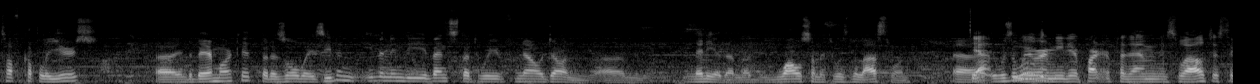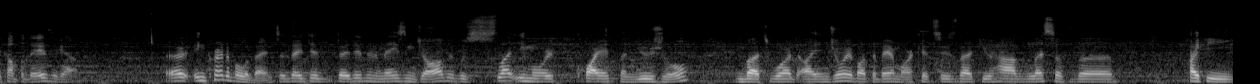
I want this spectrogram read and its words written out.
tough couple of years uh, in the bear market, but as always, even even in the events that we've now done, um, many of them, uh, Wow Summit was the last one. Uh, yeah, it was a we were a media partner for them as well just a couple days ago. Uh, incredible event. They did they did an amazing job. It was slightly more quiet than usual, but what I enjoy about the bear markets is that you have less of the hypey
